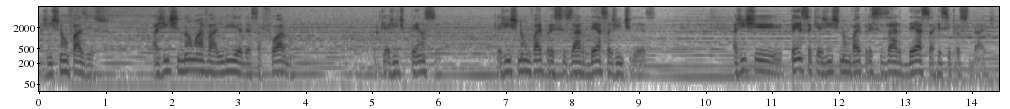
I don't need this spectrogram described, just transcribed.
a gente não faz isso. A gente não avalia dessa forma porque a gente pensa que a gente não vai precisar dessa gentileza a gente pensa que a gente não vai precisar dessa reciprocidade.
